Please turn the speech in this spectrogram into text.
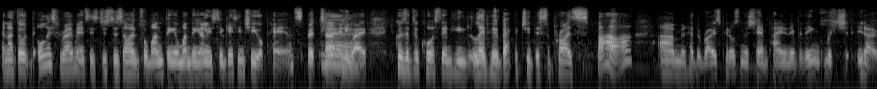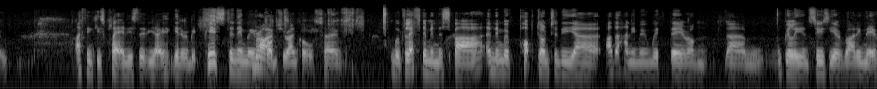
and I thought all this romance is just designed for one thing and one thing only is to get into your pants. But uh, Yeah. anyway, because of, of course, then he led her back to the surprise spa. Um, and had the rose petals and the champagne and everything, which you know I think his plan is that you know get her a bit pissed, and then we're Right. Bob's your uncle. So we've left them in the spa, and then we've popped onto the uh, other honeymoon with their on um, Billy and Susie are riding their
